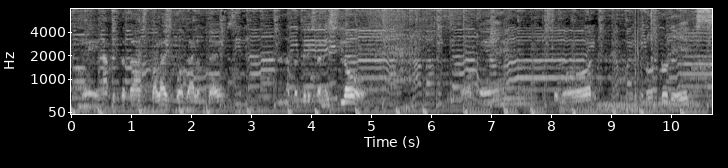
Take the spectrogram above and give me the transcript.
Okay, hapit na ta sa palay, sa galang guys. Na natadiri sa Nislo. Okay, sulot. Sulot, Rodex.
